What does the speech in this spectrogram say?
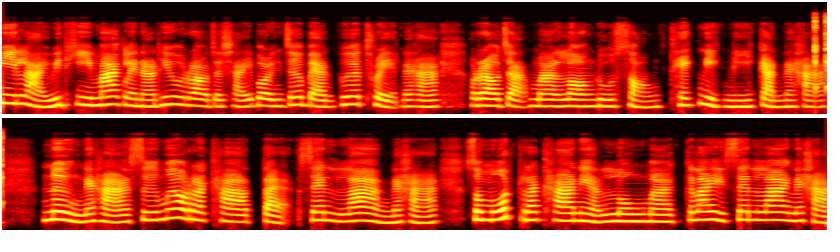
มีหลายวิธีมากเลยนะ ที่เราจะใช้ Bollinger Band เพื่อเทรดนะคะ เราจะมาลองดู 2 เทคนิคนี้กันนะคะ 1. นะคะ ซื้อเมื่อราคาแตะเส้นล่างนะคะ สมมุติราคาเนี่ยลงมาใกล้เส้นล่างนะคะ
